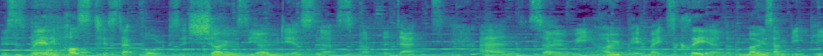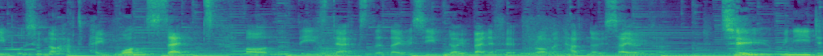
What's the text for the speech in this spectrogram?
This is really positive step forward because it shows the odiousness of the debt and so we hope it makes clear that Mozambique people should not have to pay one cent on these debts that they receive no benefit from and have no say over. Two, we need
